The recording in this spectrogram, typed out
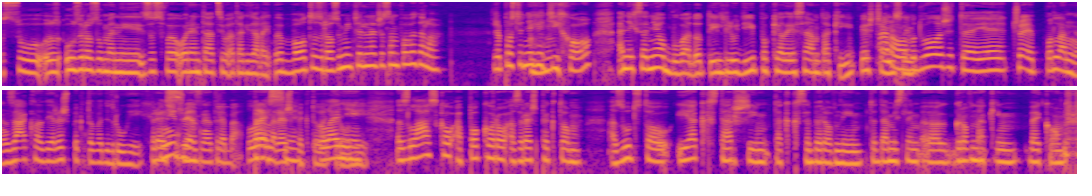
sú uzrozumení so svojou orientáciou a tak ďalej. Bolo to zrozumiteľné, čo som povedala? Že proste nech je Mhm. ticho a nech sa neobúva do tých ľudí, pokiaľ je sám taký. Vieš, čo Áno, myslím? lebo dôležité je, čo je podľa mňa základ, je rešpektovať druhých. Presne. Nič viac netreba, len Presne. rešpektovať Len druhých. s láskou a pokorou a s rešpektom a s úctou jak k starším, tak k seberovným. Teda myslím e, k rovnakým vekom.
